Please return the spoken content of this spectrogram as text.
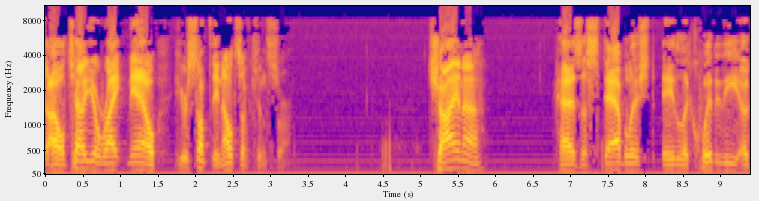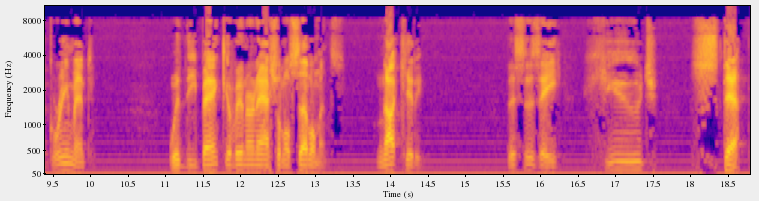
I'll tell you right now. Here's something else of concern. China has established a liquidity agreement with the Bank of International Settlements. Not kidding. This is a huge step.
